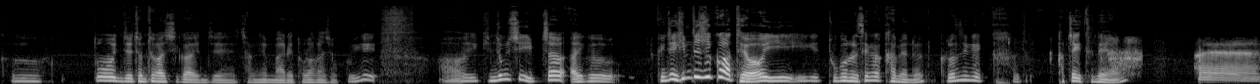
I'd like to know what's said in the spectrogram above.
그 또 이제 전태관 씨가 이제 작년 말에 돌아가셨고 이게 아, 이 김종신 씨 입장 아니 그 굉장히 힘드실 것 같아요. 이두 분을 생각하면은 그런 생각이 갑자기 드네요. 네,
